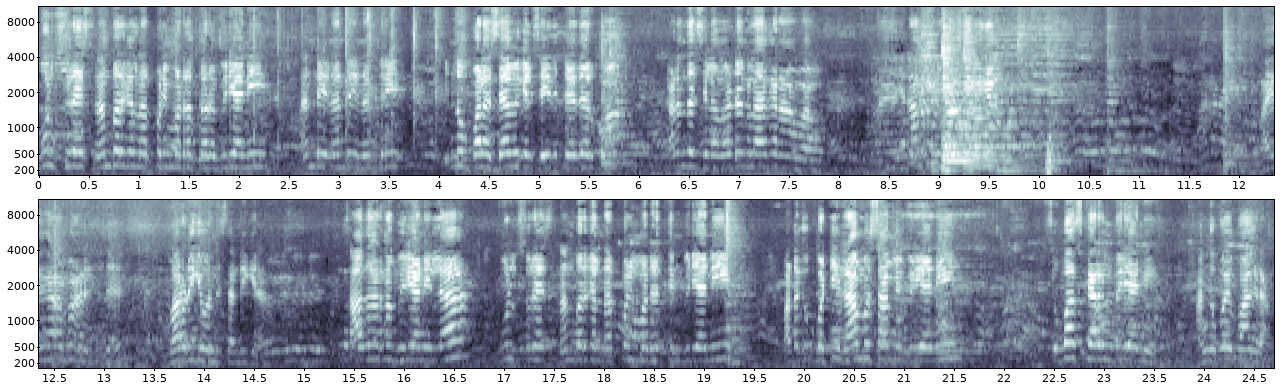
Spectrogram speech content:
கூல் சுரேஷ் நண்பர்கள் நற்பணி மன்றத்தோட பிரியாணி. நன்றி நன்றி நன்றி. இன்னும் பல சேவைகள் செய்துட்டே தான் இருப்போம் கடந்த சில வருடங்களாக நான் என்னால முடிஞ்ச பயங்கரமா மறுபடியும் வந்து சந்திக்கிறேன். சாதாரண பிரியாணி இல்ல. கூல் சுரேஷ் நண்பர்கள் நற்பணி மன்றத்தின் பிரியாணி வடக்குப்பட்டி ராமசாமி பிரியாணி சுபாஸ்கரன் பிரியாணி. அங்க போய் பாக்குறேன்.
